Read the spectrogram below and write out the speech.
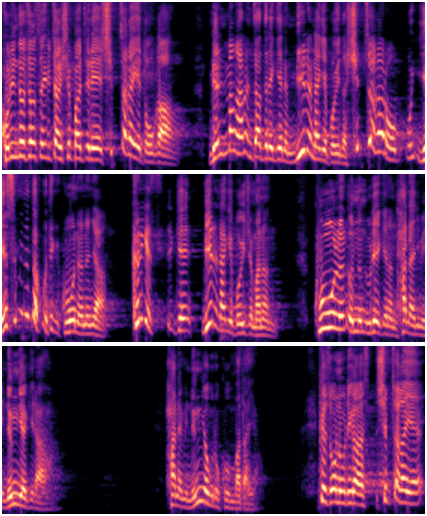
고린도전서 1장 18절에 십자가의 도가 멸망하는 자들에게는 미련하게 보인다. 십자가로 예수 믿는다고 어떻게 구원하느냐? 그렇게 이렇게 미련하게 보이지만은 구원을 얻는 우리에게는 하나님의 능력이라. 하나님의 능력으로 구원받아요. 그래서 오늘 우리가 십자가의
